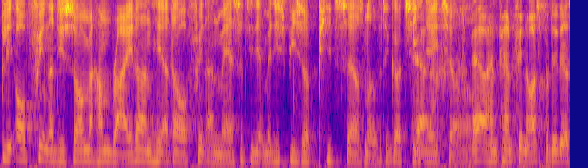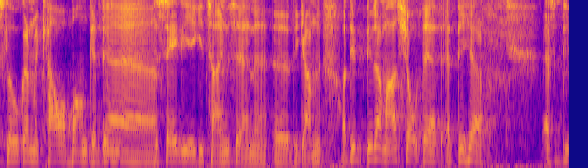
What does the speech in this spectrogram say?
bliver, opfinder de så med ham writeren her, der opfinder en masse af de der med, de spiser pizza og sådan noget, for det gør teenager. Og, Ja, og han, han finder også på det der slogan med Cowabunga det, Ja. det sagde de ikke i tegneserierne, øh, de gamle. Og det, det der er meget sjovt, det er, at, at det her... Altså de,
